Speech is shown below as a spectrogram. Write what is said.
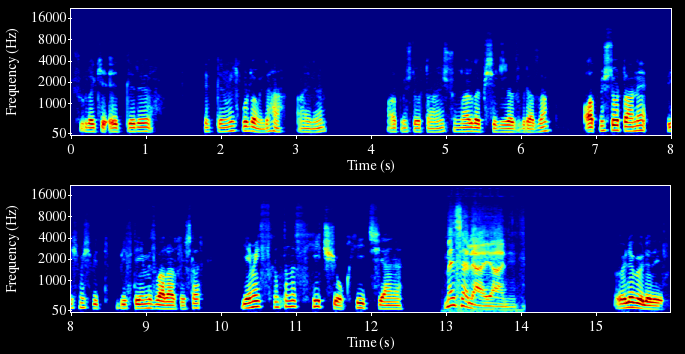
Şuradaki etleri etlerimiz burada mıydı? Ha, aynen. 64 tane. Şunları da pişireceğiz birazdan. 64 tane pişmiş bit- bifteğimiz var arkadaşlar. Yemek sıkıntımız hiç yok. Hiç yani. Mesela yani. Öyle böyle değil.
